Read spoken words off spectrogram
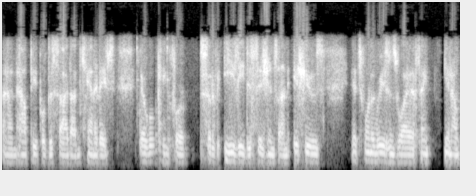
and how people decide on candidates. They're looking for sort of easy decisions on issues. It's one of the reasons why I think, you know,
